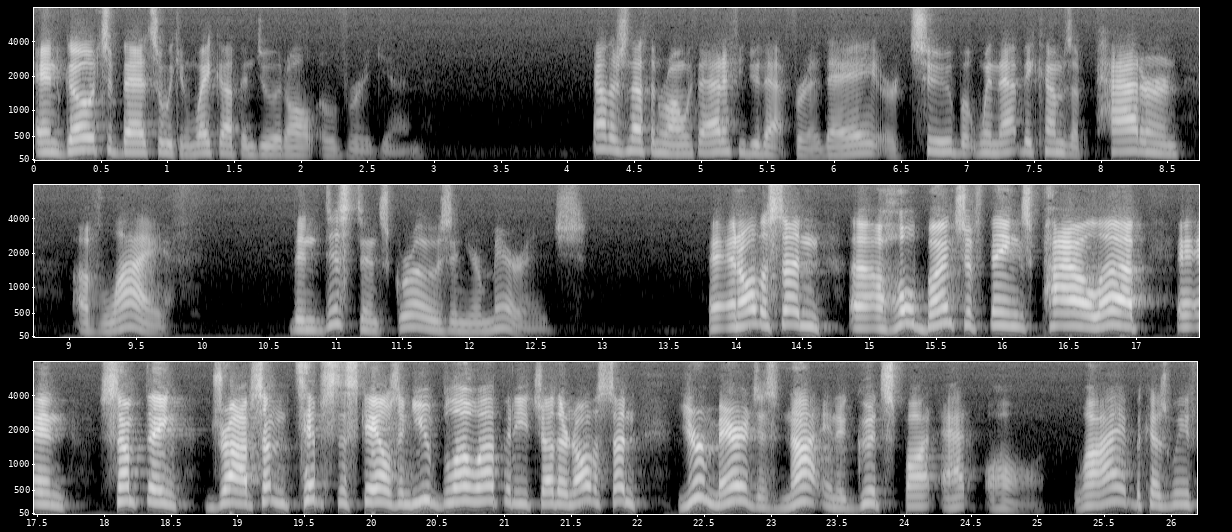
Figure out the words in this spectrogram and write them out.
and go to bed so we can wake up and do it all over again. Now, there's nothing wrong with that if you do that for a day or two, but when that becomes a pattern of life, then distance grows in your marriage. And all of a sudden, a whole bunch of things pile up, and something drops, something tips the scales, and you blow up at each other, and all of a sudden, your marriage is not in a good spot at all. Why? Because we've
